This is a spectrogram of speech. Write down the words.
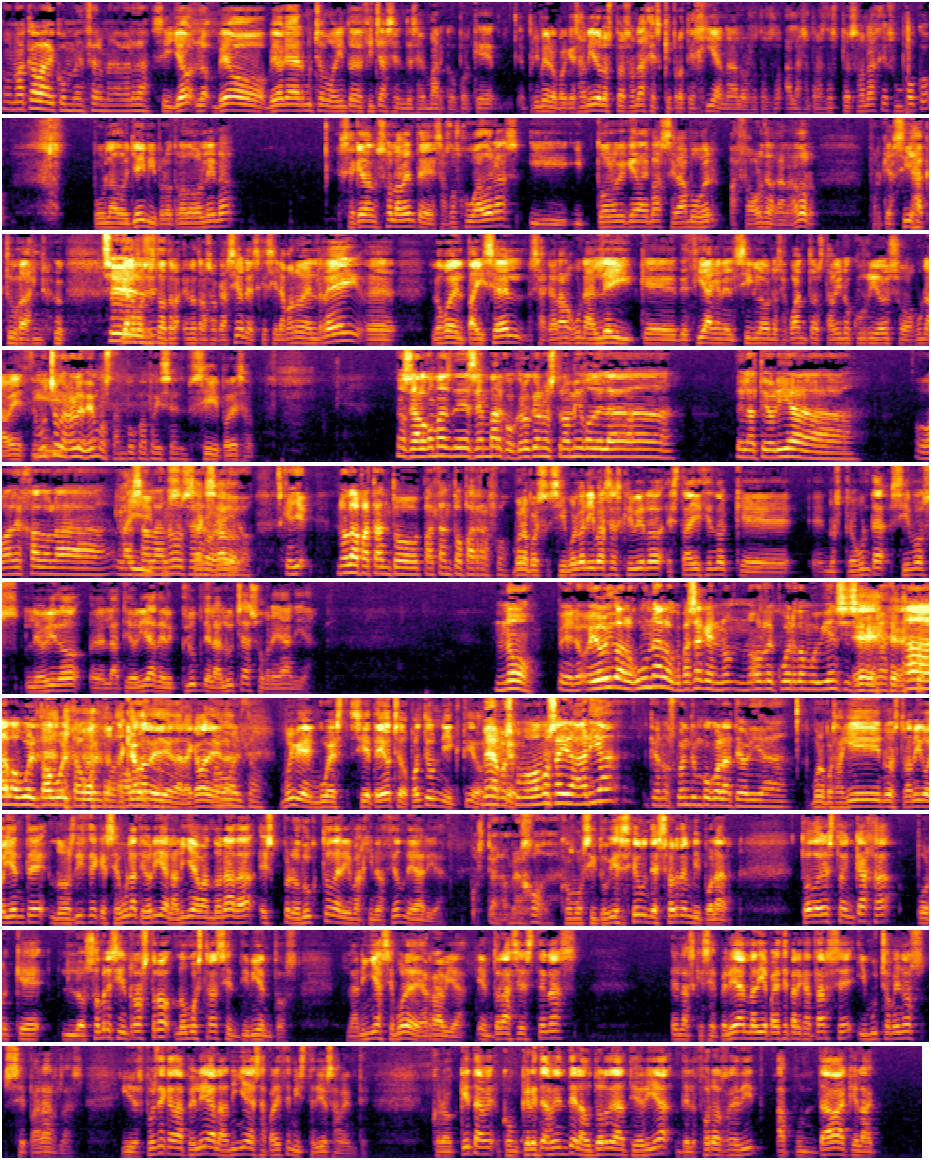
No, no acaba de convencerme, la verdad. Sí, yo lo- veo, veo que hay mucho movimiento de fichas en desembarco. Porque, primero, porque se han ido los personajes que protegían a, los otros, a las otras dos personajes un poco. Por un lado Jamie, por otro lado Lena. Se quedan solamente esas dos jugadoras y, y todo lo que queda además se va a mover a favor del ganador. Porque así actúan. Sí, ya lo hemos visto otra- en otras ocasiones. Que si la mano del rey, eh, luego el paisel sacará alguna ley que decía que en el siglo no sé cuántos también ocurrió eso alguna vez. Y- mucho que no le vemos tampoco a Paisel. Sí, por eso. No sé, algo más de desembarco. Creo que nuestro amigo de la, de la teoría o ha dejado la, la Ay, sala, pues ¿no? se Se ha ha colgado. ido. Es que no da para tanto, pa tanto párrafo. Bueno, pues si vuelve a animarse a escribirlo, está diciendo que eh, nos pregunta si hemos le oído eh, la teoría del Club de la Lucha sobre Aria. No, pero he oído alguna, lo que pasa que no, no recuerdo muy bien si se Eh. Ah, ha vuelto, ha vuelto, ha vuelto. ha acaba de llegar, acaba de Ha llegar. vuelto. Muy bien, West 78, ponte un nick, tío. Mira, pues como vamos a ir a Aria, que nos cuente un poco la teoría. Bueno, pues aquí nuestro amigo oyente nos dice que según la teoría la niña abandonada es producto de la imaginación de Aria, Hostia, no me jodas. como si tuviese un desorden bipolar. Todo esto encaja porque los hombres sin rostro no muestran sentimientos. La niña se muere de rabia. En todas las escenas en las que se pelean nadie parece percatarse y mucho menos separarlas. Y después de cada pelea la niña desaparece misteriosamente. Concretamente el autor de la teoría del foro Reddit apuntaba que la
